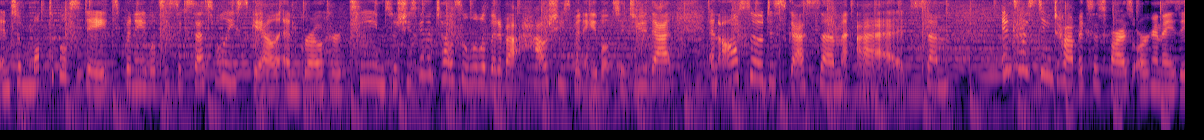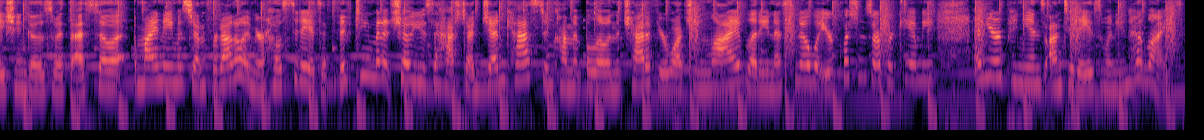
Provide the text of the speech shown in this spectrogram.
into multiple states, been able to successfully scale and grow her team. So she's going to tell us a little bit about how she's been able to do that, and also discuss some uh, some interesting topics as far as organization goes with us. So, uh, my name is Jennifer Donogh. I'm your host today. It's a 15 minute show. Use the hashtag GenCast and comment below in the chat if you're watching live, letting us know what your questions are for Kammie and your opinions on today's winning headlines.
